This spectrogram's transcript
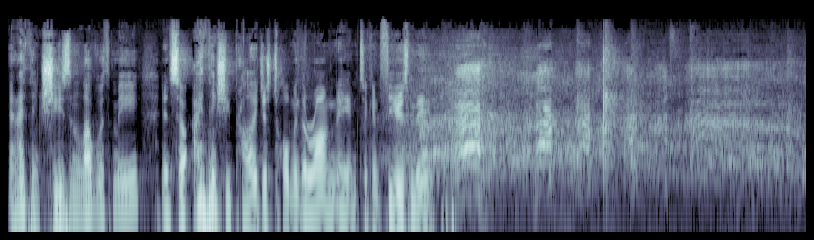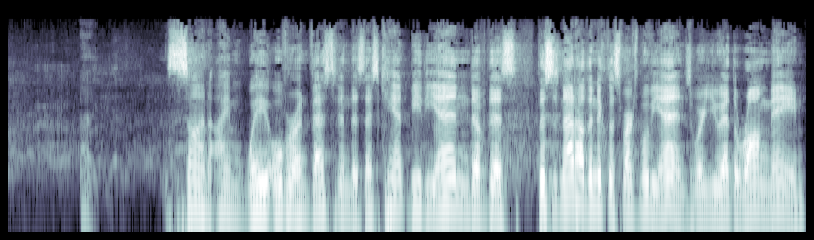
and I think she's in love with me. And so I think she probably just told me the wrong name to confuse me. son, I'm way over invested in this. This can't be the end of this. This is not how the Nicholas Sparks movie ends, where you had the wrong name,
